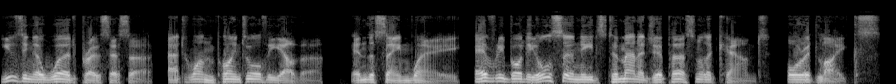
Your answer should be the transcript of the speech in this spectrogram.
using a word processor at one point or the other. In the same way, everybody also needs to manage a personal account, or it likes,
